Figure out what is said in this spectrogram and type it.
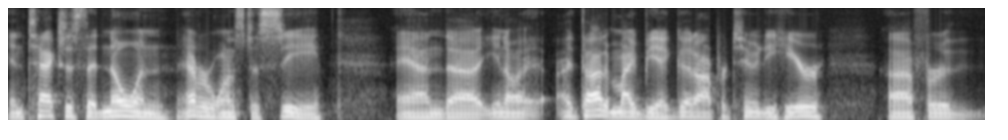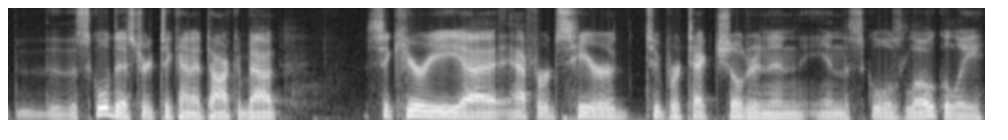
in Texas that no one ever wants to see, And, uh, you know, I, I, thought it might be a good opportunity here uh, for the, the, school district to kind of talk about security uh, efforts here to protect children in, in the schools locally,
